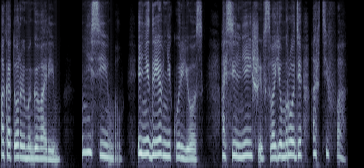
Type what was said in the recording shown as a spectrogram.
о которой мы говорим, не символ и не древний курьез, а сильнейший в своем роде артефакт.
